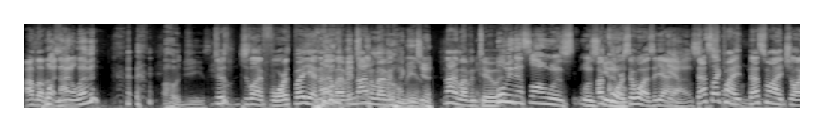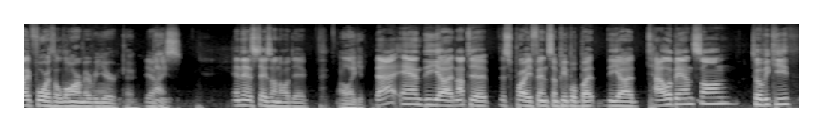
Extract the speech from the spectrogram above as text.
I love that. What, song. 9 11? Oh, jeez. Just July 4th, but yeah, 9 11. 9 11. Oh, man. 9 11 too. Well, I mean, that song was, was of you course know, it was. Yeah. yeah, yeah. That's like my that's my July 4th alarm every year. Okay. Yeah. Nice. And then it stays on all day. I like it. That and the uh, not to this will probably offend some people, but the uh, Taliban song, Toby Keith.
